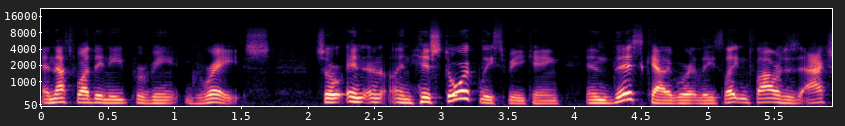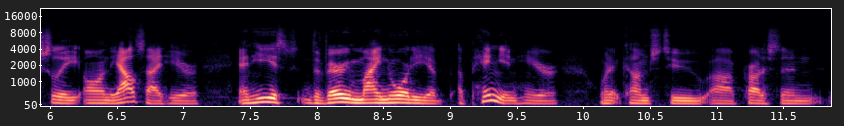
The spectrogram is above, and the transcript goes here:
and that's why they need prevenient grace. So, and, historically speaking, in this category at least, Leighton Flowers is actually on the outside here, and he is the very minority of opinion here when it comes to uh, Protestant.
